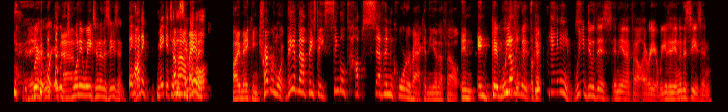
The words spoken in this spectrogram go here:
We're, we're, it was 20 weeks into the season. They had to make it to the somehow Super managed Bowl. By making Trevor Lawrence. They have not faced a single top seven quarterback in the NFL in in Okay, we- 19 okay. games. We do this in the NFL every year. We get to the end of the season,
